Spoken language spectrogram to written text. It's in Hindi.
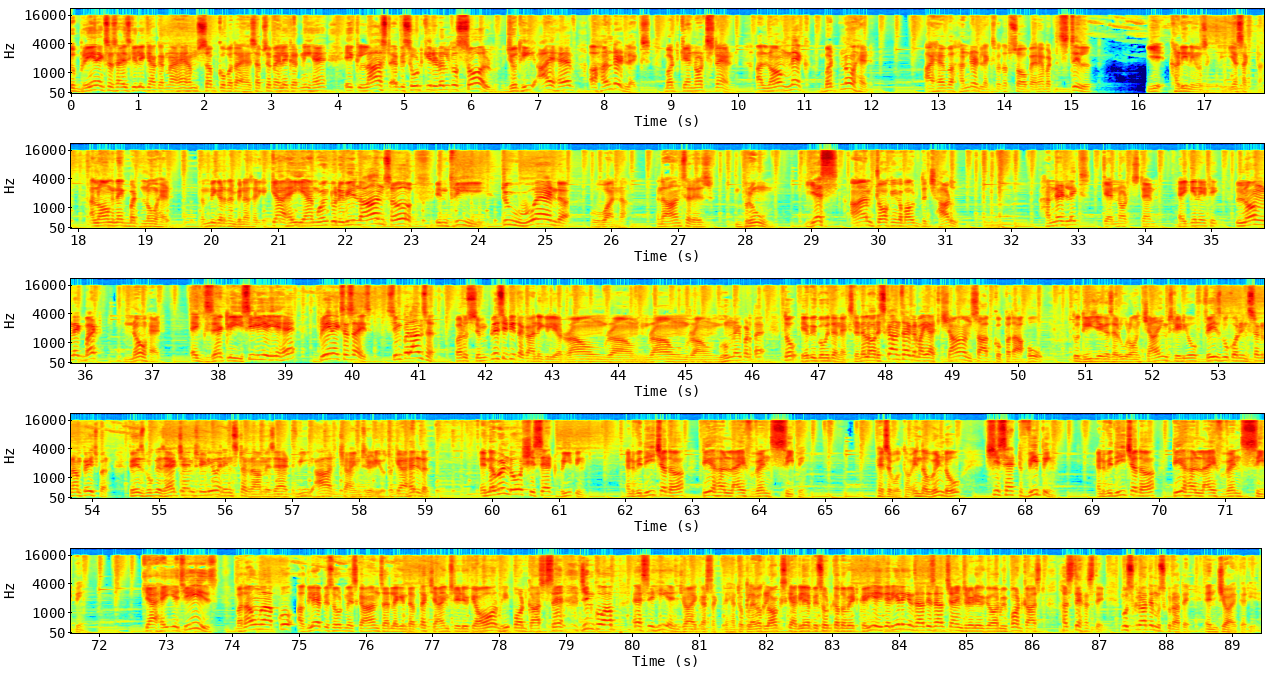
तो ब्रेन एक्सरसाइज के लिए क्या करना है हम सबको पता है। सबसे पहले करनी है एक लास्ट एपिसोड की रिडल को सॉल्व जो थी I have a hundred legs but can not stand a long neck but no head I have a hundred legs मतलब सौ पैर हैं बट स्टिल ये खड़ी नहीं हो सकती या सकता। A long neck but no head भी करते हैं बिना सर के। क्या है ये? I am going to reveal the answer in three two and one the answer is broom Yes, I am talking about the jhadu hundred legs cannot stand है कि नहीं ठीक long neck but no head exactly इसीलिए ये है ब्रेन एक्सरसाइज सिंपल आंसर पर उस सिंप्लिसिटी तक आने के लिए राउंड राउंड राउंड राउंड घूमना ही पड़ता है। तो ये we go with the next riddle और इसका आंसर अगर भाई चांस आपको पता हो तो दीजिएगा ज़रूर ऑन चाइम्स रेडियो फेसबुक और इंस्टाग्राम पेज पर। Facebook is at Chimes radio and Instagram is at we are Chimes radio तो क्या है riddle in the window she sat weeping and with each other tea her life went seeping फिर से बोलता हूँ in the window she sat weeping and with each other tea her life went seeping क्या है ये चीज़? बताऊँगा आपको, अगले एपिसोड में इसका आंसर लेकिन तब तक चाइम्स रेडियो के और भी पॉडकास्ट हैं, जिनको आप ऐसे ही एंजॉय कर सकते हैं। तो क्लेवर क्लॉक्स के अगले एपिसोड का तो वेट करिए, ही करिए, लेकिन साथ ही साथ चाइम्स रेडियो के और भी पॉडकास्ट हँसते हँसते मुस्कुराते मुस्कुराते एंजॉय करिए।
